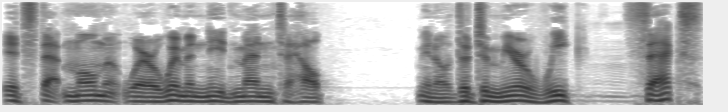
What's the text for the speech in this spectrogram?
it's that moment where women need men to help, you know, the demure, weak sex,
